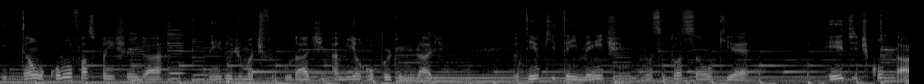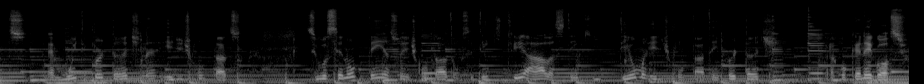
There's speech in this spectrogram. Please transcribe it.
Então, como eu faço para enxergar dentro de uma dificuldade a minha oportunidade? Eu tenho que ter em mente uma situação que é rede de contatos. É muito importante, né? Rede de contatos. Se você não tem a sua rede de contato, você tem que criá-la, você tem que ter uma rede de contato, é importante para qualquer negócio,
